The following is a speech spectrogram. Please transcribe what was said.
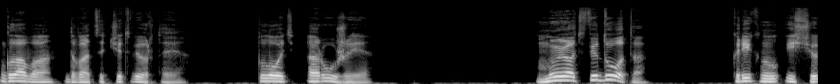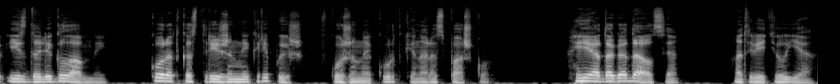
Глава 24. Плоть оружия. «Мы от Федота!» – крикнул еще издали главный, коротко стриженный крепыш в кожаной куртке нараспашку. «Я догадался», – ответил я.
